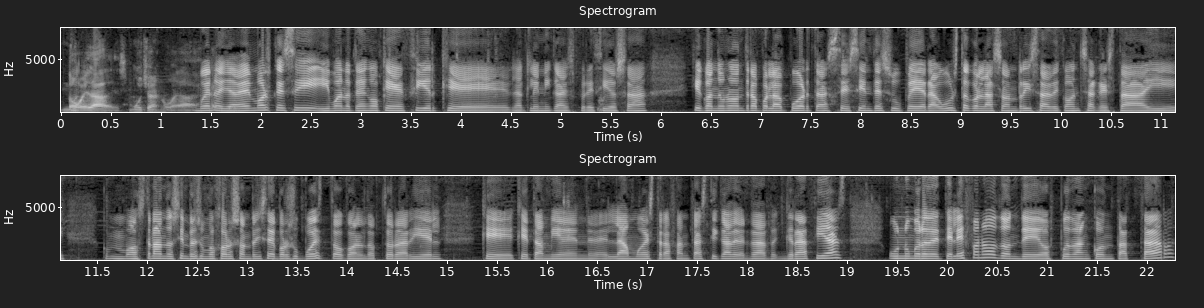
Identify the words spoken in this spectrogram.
Novedades, muchas novedades. Bueno, ya vemos que sí, y bueno, tengo que decir que la clínica es preciosa que cuando uno entra por la puerta se siente súper a gusto con la sonrisa de Concha que está ahí mostrando siempre su mejor sonrisa y por supuesto con el doctor Ariel que, que también la muestra fantástica, de verdad, gracias. Un número de teléfono donde os puedan contactar.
